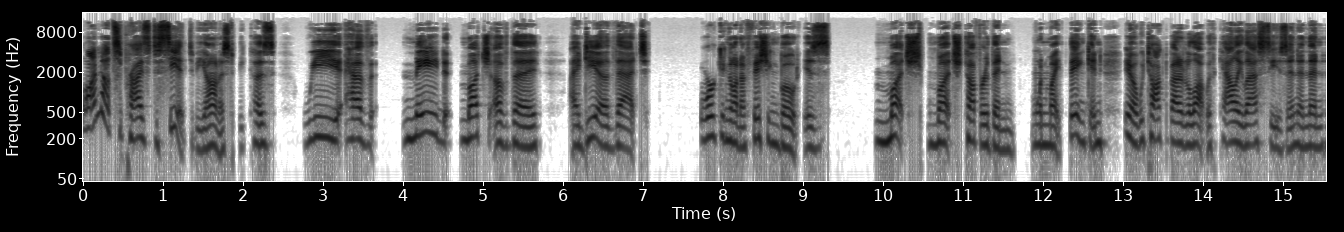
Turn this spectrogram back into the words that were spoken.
Well, I'm not surprised to see it, to be honest, because we have made much of the idea that working on a fishing boat is much, much tougher than one might think. And, you know, we talked about it a lot with Callie last season. And then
